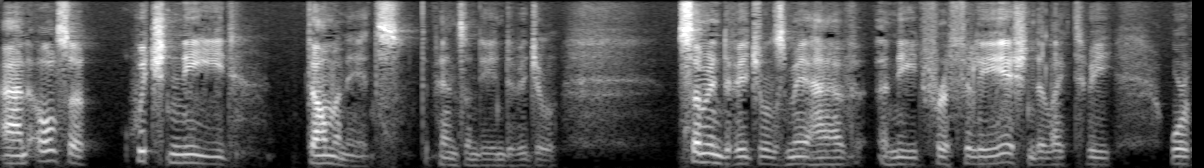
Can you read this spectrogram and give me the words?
And also which need dominates depends on the individual. Some individuals may have a need for affiliation. They like to be work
